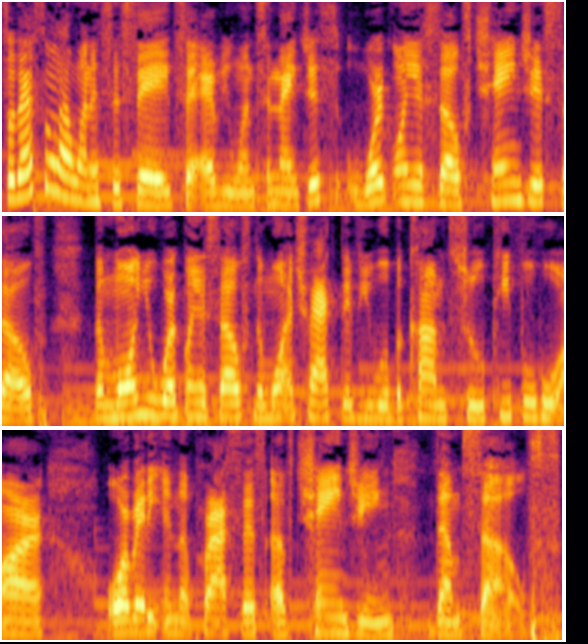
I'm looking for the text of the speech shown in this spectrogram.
So that's all I wanted to say to everyone tonight. Just work on yourself, change yourself. The more you work on yourself, the more attractive you will become to people who are already in the process of changing themselves.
